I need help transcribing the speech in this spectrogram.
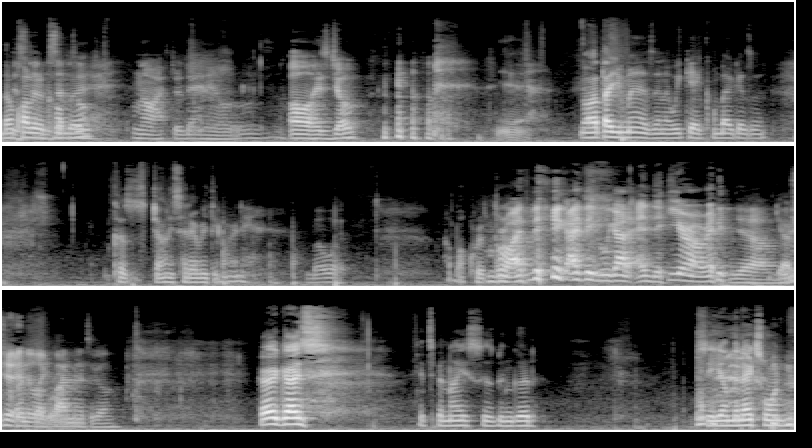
Don't This- call it a this comeback. No, after Daniel. Oh, his joke. Yeah. No, I thought you meant as in we can't come back as a. Because Johnny said everything already. About what? How about crypto? Bro, I think I think we gotta end it here already. Yeah, Yeah, we should end it like five minutes ago. All right, guys. It's been nice. It's been good. See you on the next one.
